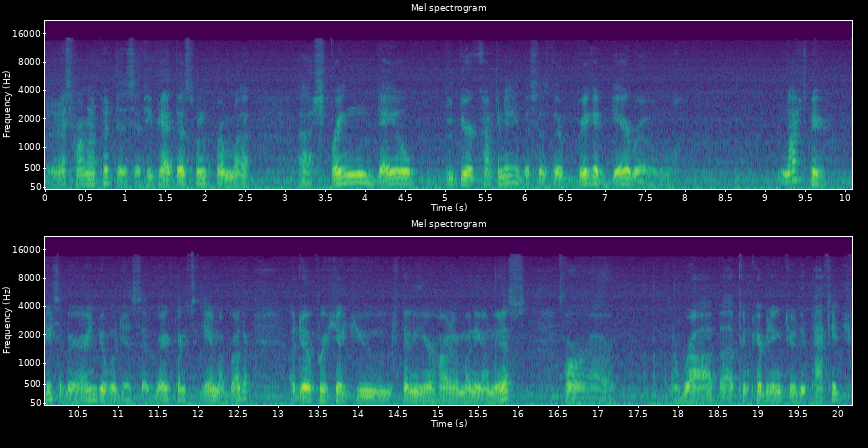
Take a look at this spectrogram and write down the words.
That's where I'm going to put this. If you've had this one from uh, uh, Springdale Beer Company, this is the Brigadeiro. Nice beer, decent beer. I enjoyed this. So, Greg, thanks again, my brother. I do appreciate you spending your hard-earned money on this, or, or Rob uh, contributing to the package.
